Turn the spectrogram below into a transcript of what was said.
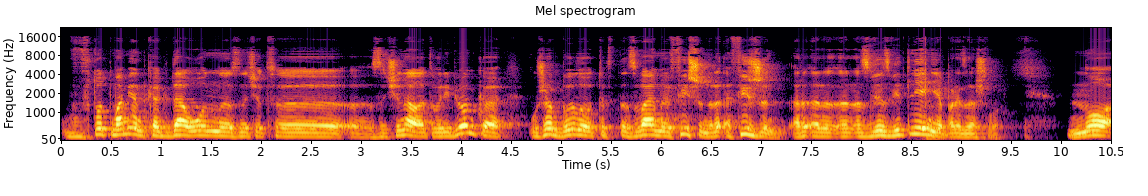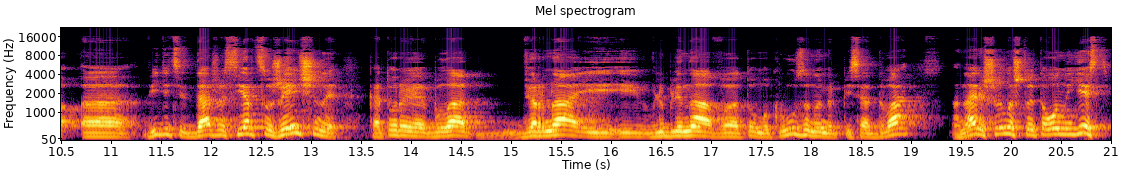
в тот момент, когда он, значит, э, зачинал этого ребенка, уже было так называемое fission, fission разветвление произошло. Но, видите, даже сердцу женщины, которая была верна и, и влюблена в Тома Круза, номер 52, она решила, что это он и есть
